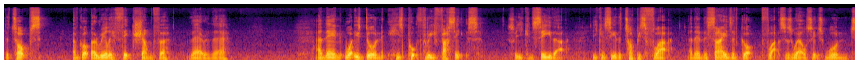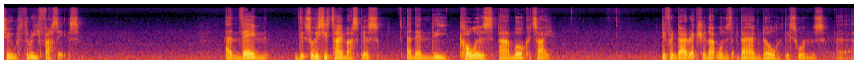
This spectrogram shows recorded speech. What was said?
The tops have got a really thick chamfer there and there. And then what he's done, he's put three facets. So you can see that. You can see the top is flat, and then the sides have got flats as well. So it's one, two, three facets. And then, so this is Timascus, and then the collars are Mokuti. Different direction. That one's diagonal. This one's uh,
